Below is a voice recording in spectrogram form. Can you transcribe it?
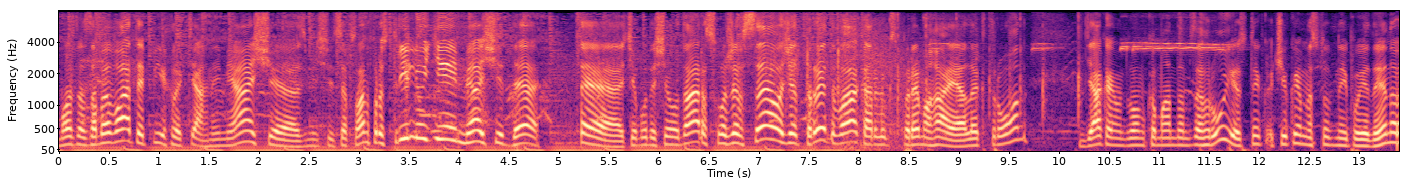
можна забивати. Піхлик тягне м'яч. е, Зміщується фланг. Прострілює. М'яч іде. Е, Чи буде ще удар? Схоже, все. Отже, 3-2. Карлюкс перемагає електрон. Дякуємо двом командам за гру. І очікуємо наступний поєдинок.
